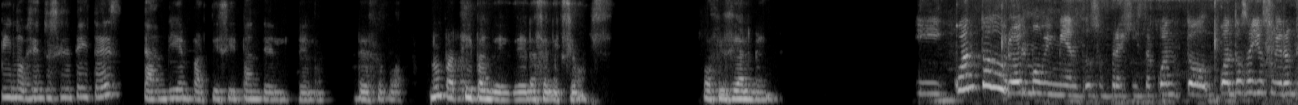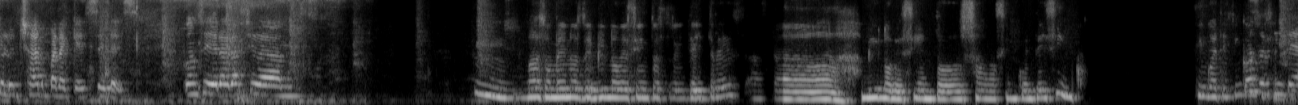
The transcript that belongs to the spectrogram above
1963 también participan del, del, de su voto, ¿no? Participan de, de las elecciones oficialmente. ¿Y cuánto duró el movimiento sufragista? ¿Cuánto, ¿Cuántos años tuvieron que luchar para que se les considerara ciudadanos? Mm, más o menos de 1933 hasta 1955. 55 Hace 20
